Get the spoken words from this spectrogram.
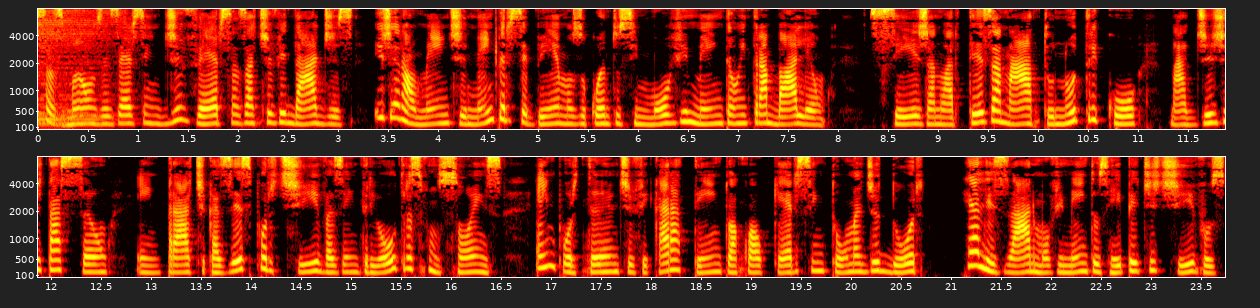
Nossas mãos exercem diversas atividades e geralmente nem percebemos o quanto se movimentam e trabalham, seja no artesanato, no tricô, na digitação, em práticas esportivas, entre outras funções. É importante ficar atento a qualquer sintoma de dor. Realizar movimentos repetitivos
